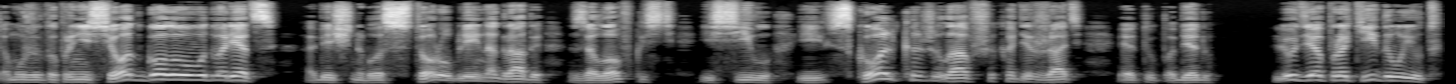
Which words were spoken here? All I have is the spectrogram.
тому же, кто принесет голову во дворец, обещано было сто рублей награды за ловкость и силу, и сколько желавших одержать эту победу. Люди опрокидывают,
